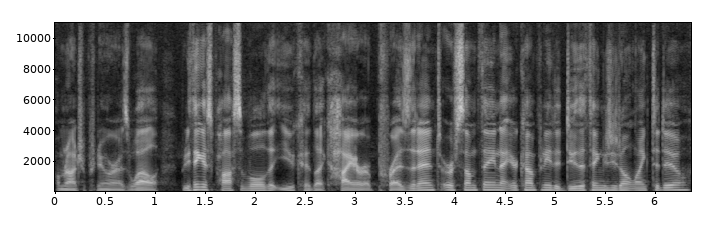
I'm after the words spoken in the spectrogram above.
I'm an entrepreneur as well. But do you think it's possible that you could like hire a president or something at your company to do the things you don't like to do?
